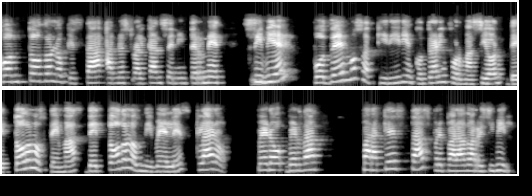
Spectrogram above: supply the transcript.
con todo lo que está a nuestro alcance en internet. Si bien podemos adquirir y encontrar información de todos los temas, de todos los niveles, claro, pero ¿verdad? ¿Para qué estás preparado a recibir?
